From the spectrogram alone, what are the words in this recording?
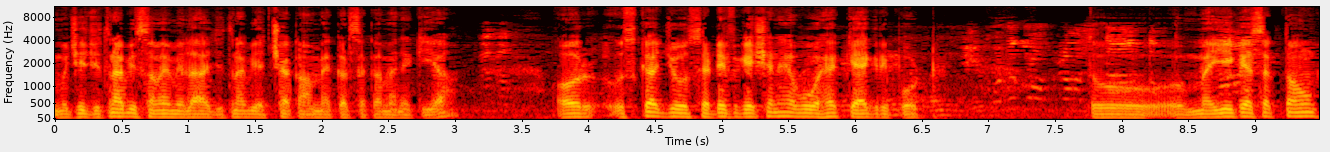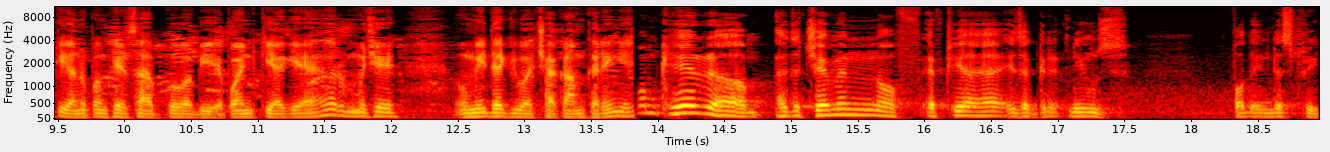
मुझे जितना भी समय मिला जितना भी अच्छा काम मैं कर सका मैंने किया और उसका जो सर्टिफिकेशन है वो है कैग रिपोर्ट। तो मैं ये कह सकता हूँ कि अनुपम खेर साहब को अभी अपॉइंट किया गया है और मुझे उम्मीद है कि वो अच्छा काम करेंगे। Anupam Kher as a chairman of F T I is a great news for the industry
